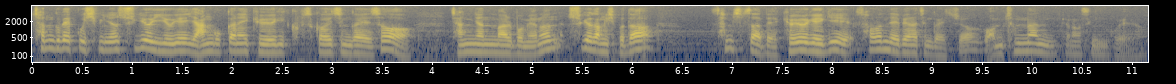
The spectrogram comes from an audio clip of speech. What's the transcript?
1992년 수교 이후에 양국 간의 교역이 급속하게 증가해서 작년 말 보면은 수교 당시보다 34배, 교역액이 34배나 증가했죠. 엄청난 변화가 생긴 거예요.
